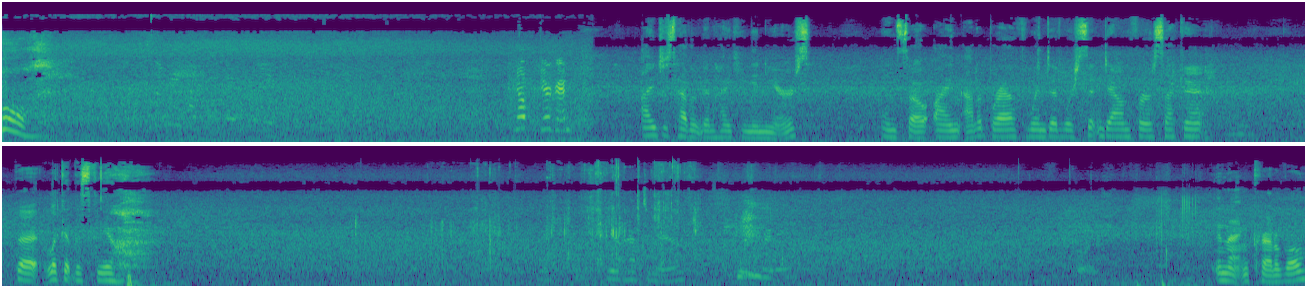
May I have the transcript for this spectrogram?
Oh. Nope, you're good. I just haven't been hiking in years. And so I'm out of breath, winded. We're sitting down for a second. But look at this view. You don't have to move. Isn't that incredible?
